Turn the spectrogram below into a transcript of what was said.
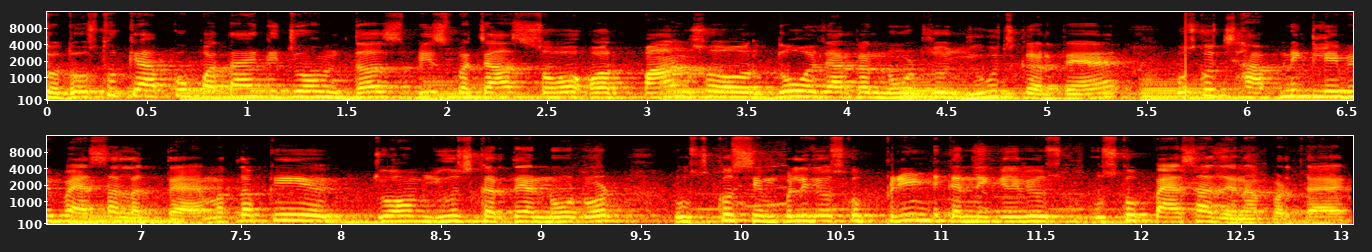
तो दोस्तों क्या आपको पता है कि जो हम 10, 20, 50, 100 और 500 और 2000 का नोट जो यूज़ करते हैं उसको छापने के लिए भी पैसा लगता है। मतलब कि जो हम यूज़ करते हैं नोट वोट उसको सिंपली जो उसको प्रिंट करने के लिए भी उसको, उसको पैसा देना पड़ता है।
